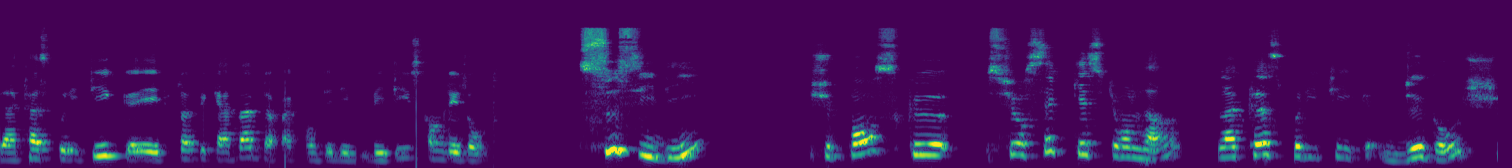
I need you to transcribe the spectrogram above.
la classe politique est tout à fait capable de raconter des bêtises comme les autres. Ceci dit, je pense que sur cette question-là, la classe politique de gauche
